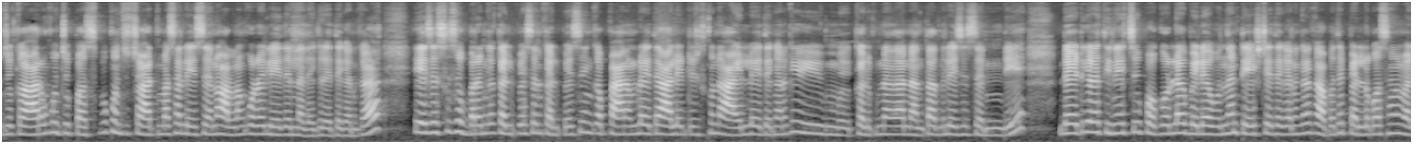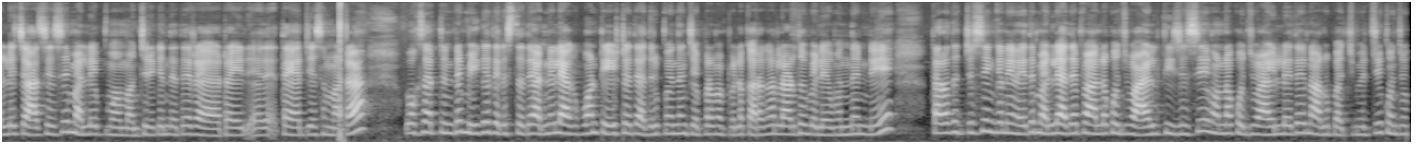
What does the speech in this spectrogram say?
కొంచెం కారం కొంచెం కొంచెం పసుపు కొంచెం చాట్ మసాలా వేసాను. అల్లం కూడా లేదండి నా దగ్గర అయితే కనుక వేసేసి శుభ్రంగా కలిపేసాను కలిపేసి ఇంకా పానంలో అయితే ఆయిల్ వేసుకుని ఆయిల్లో అయితే కనుక కలిపిన దాన్ని అంతా అందులో వేసేసానండి. డైరెక్ట్గా ఇలా తినేసి పొగోడ్లాగా బెలే ఉందని టేస్ట్ అయితే కనుక కాకపోతే పిల్ల కోసం మళ్ళీ చాసేసి మళ్ళీ మంచూరి కింద అయితే ట్రై తయారు చేసానమాట ఒకసారి తింటే మీకే తెలుస్తుంది. అన్నీ లేకపోతే టేస్ట్ అయితే అదిరిపోయిందని చెప్పారు మా పిల్ల కరకరలాడుతూ బెలే ఉందండి. తర్వాత వచ్చేసి ఇంకా నేనైతే మళ్ళీ అదే ప్యాన్లో కొంచెం ఆయిల్ తీసేసి ఉన్న కొంచెం ఆయిల్ అయితే నాలుగు పచ్చిమిర్చి కొంచెం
